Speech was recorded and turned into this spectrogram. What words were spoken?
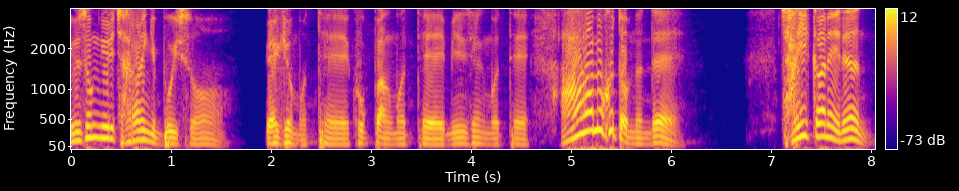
윤석열이 잘하는 게 뭐 있어? 외교 못해, 국방 못해, 민생 못해, 아무것도 없는데 자기 깐에는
